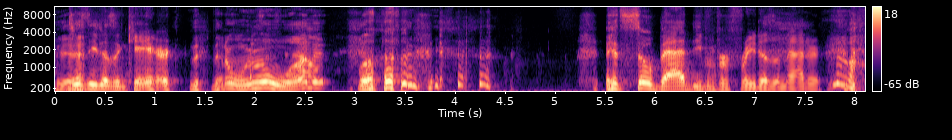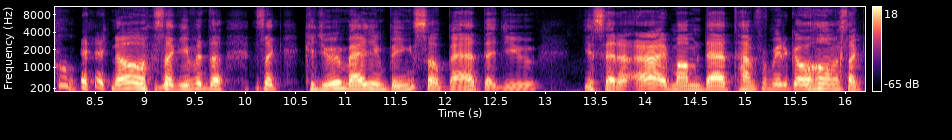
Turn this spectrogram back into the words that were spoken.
Yeah. Disney doesn't care. they don't even want it. Well, it's so bad, even for free, doesn't matter. No, no, it's like even the it's like could you imagine being so bad that you you said all right mom and dad time for me to go home it's like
